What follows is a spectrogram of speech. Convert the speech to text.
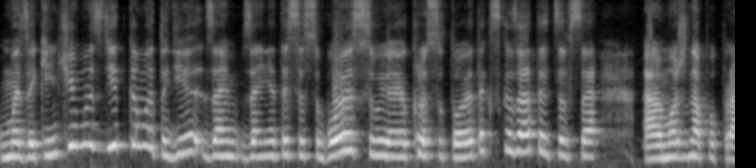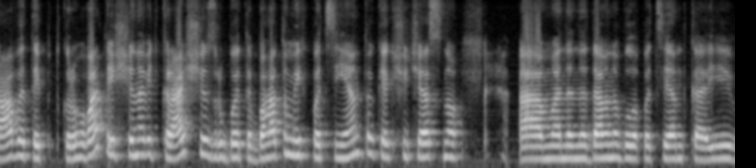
ми закінчуємо з дітками, тоді зайнятися собою, своєю красотою, так сказати, це все е, можна поправити і підкоригувати. І ще навіть краще зробити. Багато моїх пацієнток, якщо чесно, е, в мене недавно була пацієнтка, їй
